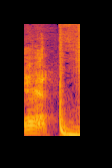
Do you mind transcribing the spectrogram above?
Yeah.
